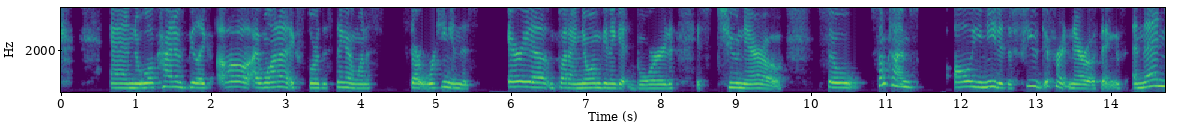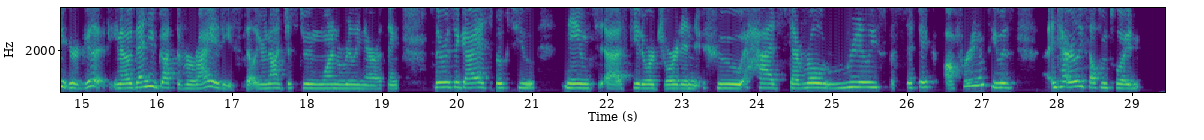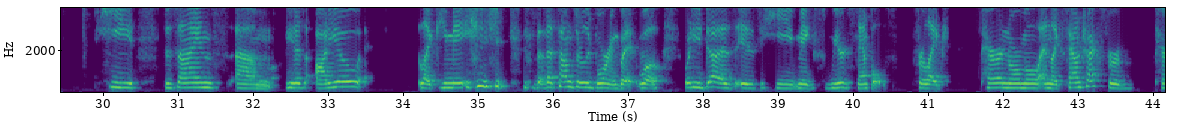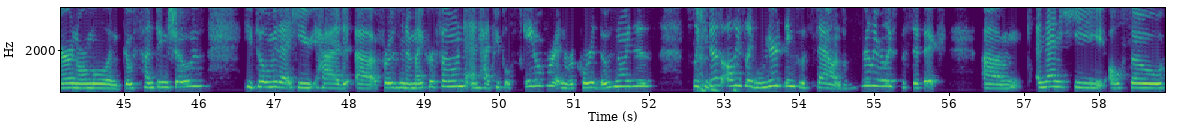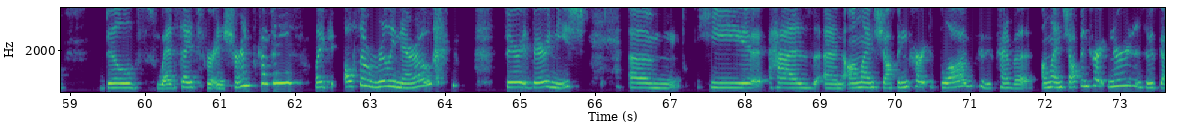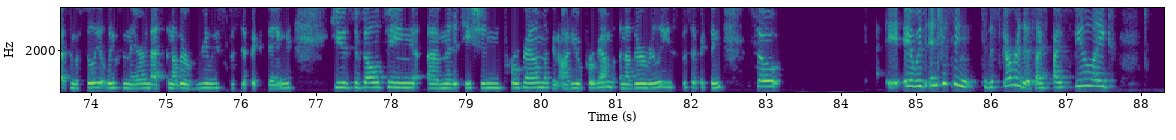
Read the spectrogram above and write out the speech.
And will kind of be like, oh, I want to explore this thing. I want to start working in this area, but I know I'm going to get bored. It's too narrow. So sometimes all you need is a few different narrow things and then you're good you know? Then you've got the variety still. You're not just doing one really narrow thing. So there was a guy i spoke to named uh, theodore jordan who had several really specific offerings. He was entirely self-employed. He designs um, he does audio like he may he, that sounds really boring but well what he does is he makes weird samples for like paranormal and like soundtracks for paranormal and ghost hunting shows. He told me that he had uh, frozen a microphone and had people skate over it and recorded those noises. So like he does all these like weird things with sounds, really really specific. Um, and then he also builds websites for insurance companies, like also really narrow. very very niche. Um, he has an online shopping cart blog because he's kind of an online shopping cart nerd, and so he's got some affiliate links in there, and that's another really specific thing. He is developing a meditation program, like an audio program, another really specific thing. So it, it was interesting to discover this. I, I feel like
